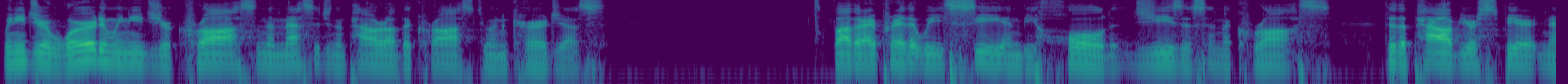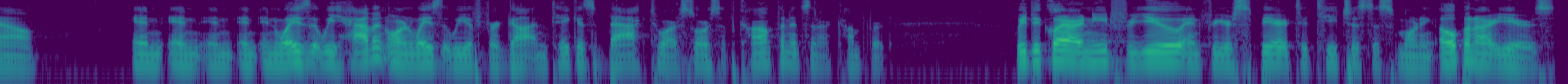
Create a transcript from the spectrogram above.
We need your word and we need your cross and the message and the power of the cross to encourage us. Father, I pray that we see and behold Jesus and the cross through the power of your Spirit now in, in, in, in ways that we haven't or in ways that we have forgotten. Take us back to our source of confidence and our comfort. We declare our need for you and for your Spirit to teach us this morning. Open our ears.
